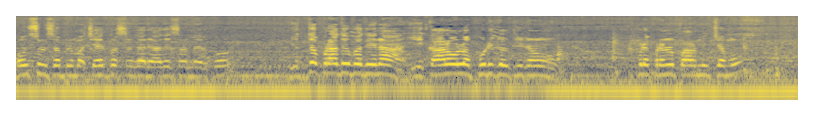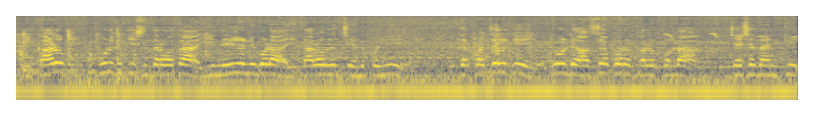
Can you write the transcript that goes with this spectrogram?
కౌన్సిల్ సభ్యులు మా చైర్పర్సన్ గారి ఆదేశాల మేరకు యుద్ధ ప్రాతిపదికన ఈ కాలువలో పూడికలు తీయడం ఇప్పుడే పనులు ప్రారంభించాము. ఈ కాలువ పూడిక తీసిన తర్వాత ఈ నీళ్ళని కూడా ఈ కాలువ నుంచి వెళ్ళిపోయి ఇక్కడ ప్రజలకి ఎటువంటి అసౌకర్యం కలగకుండా చేసేదానికి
